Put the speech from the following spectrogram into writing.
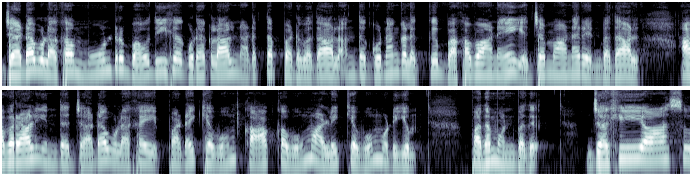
ஜட உலகம் மூன்று பௌதீக குணங்களால் நடத்தப்படுவதால் அந்த குணங்களுக்கு பகவானே எஜமானர் என்பதால் அவரால் இந்த ஜட உலகை படைக்கவும் காக்கவும் அழிக்கவும் முடியும். பதம் ஒன்பது ஜகியாசூரம்பாவம்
